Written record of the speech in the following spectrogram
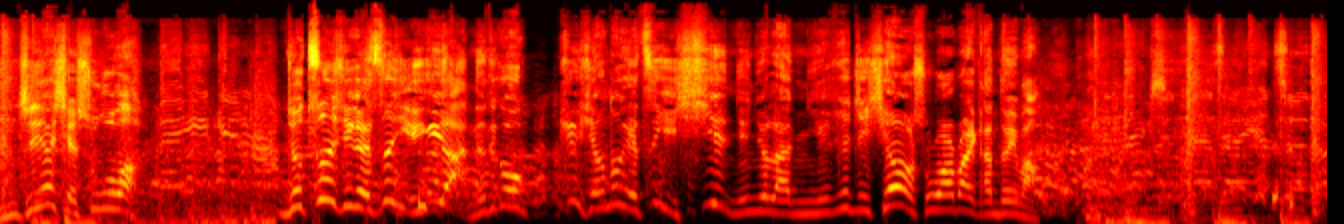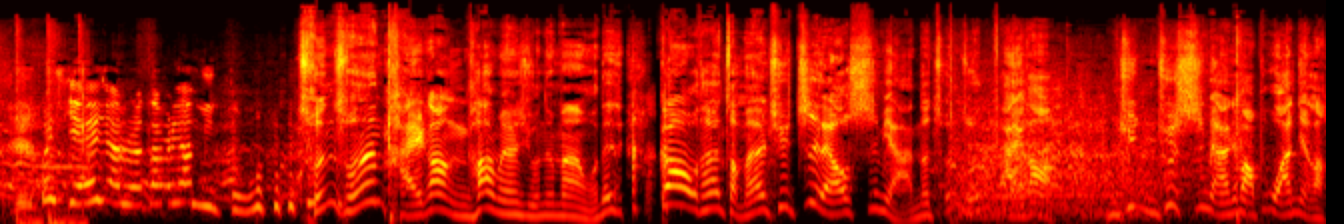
你直接写书吧，你就自己给自己预演的这个剧情都给自己吸引进去了，你这这写小说吧，你看对吧，我写的小说到时候让你读。纯纯抬杠，你看没，兄弟们，我得告诉他怎么去治疗失眠呢？纯纯抬杠，你去你去失眠去吧，不管你了。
